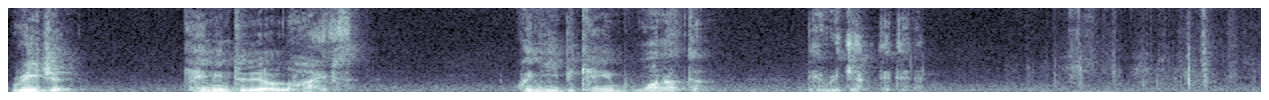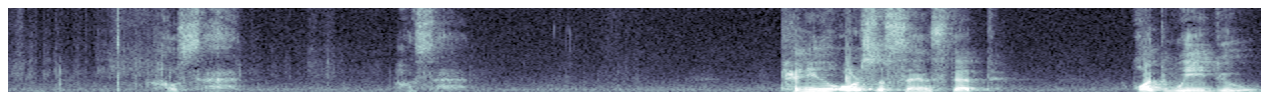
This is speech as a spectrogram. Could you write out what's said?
region, came into their lives. When he became one of them, they rejected him. How sad. How sad. Can you also sense that what we do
